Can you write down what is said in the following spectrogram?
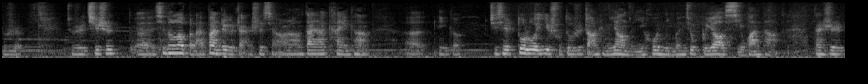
就是，就是其实呃，希特勒本来办这个展是想要让大家看一看，呃，那个这些堕落艺术都是长什么样子，以后你们就不要喜欢它。但是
